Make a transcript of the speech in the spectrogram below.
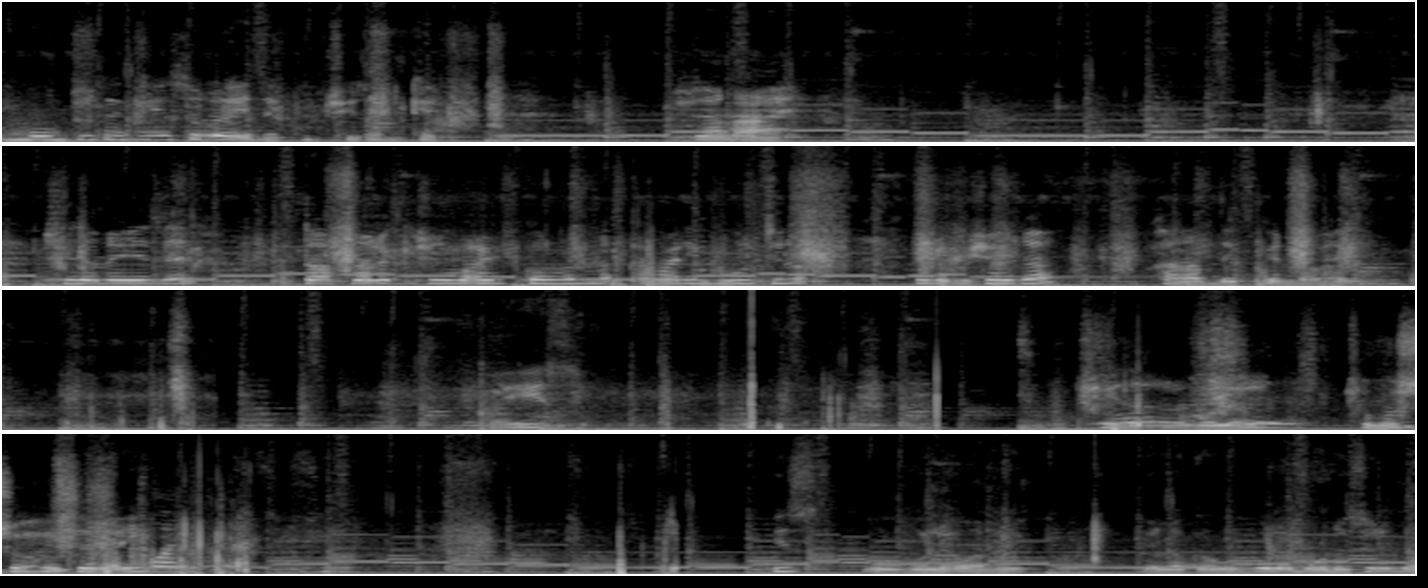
মুখ ধুতে গিয়েছিল, এই দেখুন সিজানকে। সিজান, আয়। সিজান এই যে। তো আপনারা কিছু মাইন্ড করবেন না। আমারই ভুল ছিল। কোনো বিষয়টা খারাপ দেখবেন না ভাই। বলে সমস্যা হয়েছে ভাই। ও বলে অনেক এলাকা ও বলে মনে ছিল না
